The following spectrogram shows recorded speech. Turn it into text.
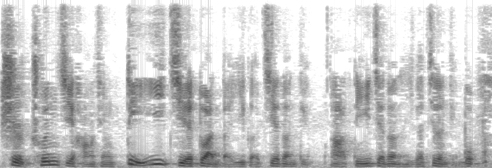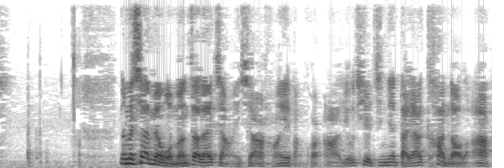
是春季行情第一阶段的一个阶段顶啊，第一阶段的一个阶段顶部。那么下面我们再来讲一下行业板块啊，尤其是今天大家看到了啊。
